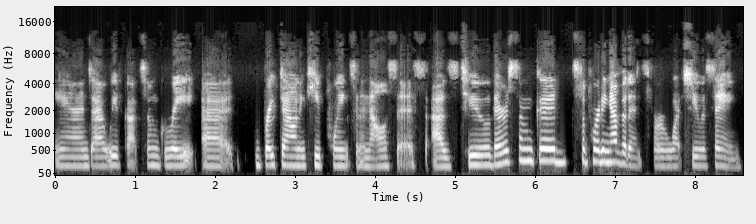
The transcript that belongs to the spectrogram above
And uh, we've got some great uh, breakdown and key points and analysis as to there's some good supporting evidence for what she was saying.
